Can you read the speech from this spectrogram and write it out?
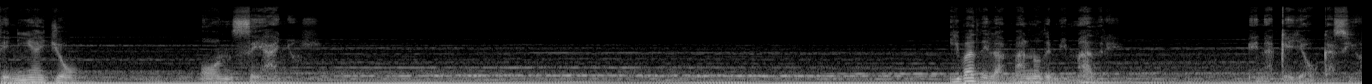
Tenía yo 11 años. Iba de la mano de mi madre en aquella ocasión.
